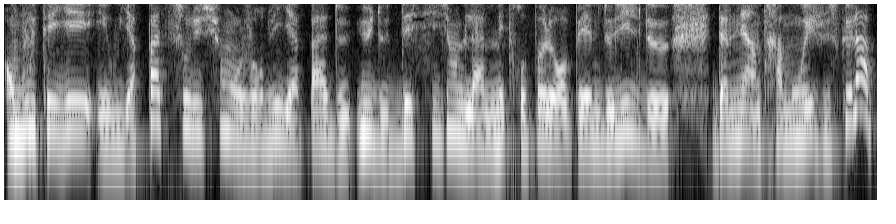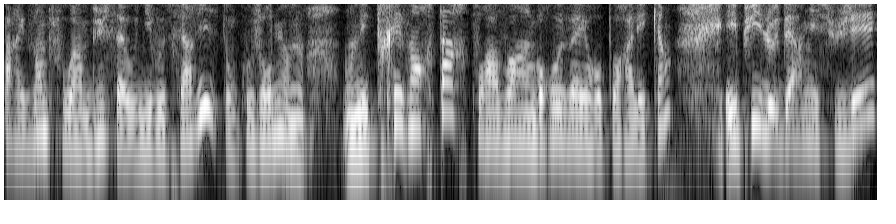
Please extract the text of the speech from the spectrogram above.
embouteillé et où il n'y a pas de solution aujourd'hui, il n'y a pas de, eu de décision de la métropole européenne de Lille de d'amener un tramway jusque-là, par exemple, ou un bus à haut niveau de service. Donc aujourd'hui, on, on, est très en retard pour avoir un gros aéroport à l'Équin. Et puis le dernier sujet,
